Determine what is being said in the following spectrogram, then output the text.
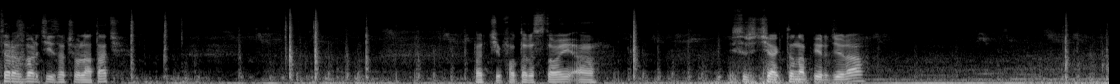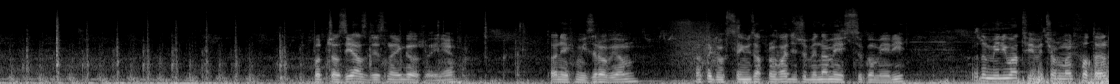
coraz bardziej zaczął latać. Patrzcie, fotel stoi, a słyszycie jak to napierdziela? Podczas jazdy jest najgorzej, nie? To niech mi zrobią. Dlatego chcę im zaprowadzić, żeby na miejscu go mieli. Będą mieli łatwiej wyciągnąć fotel.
